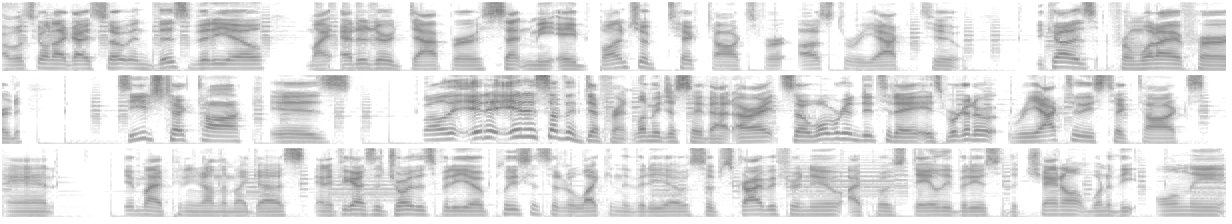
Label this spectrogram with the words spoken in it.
What's going on, guys? So in this video, my editor Dapper sent me a bunch of TikToks for us to react to. Because from what I have heard, Siege TikTok is, well, it, it is something different. Let me just say that. All right. So what we're going to do today is we're going to react to these TikToks and give my opinion on them, I guess. And if you guys enjoy this video, please consider liking the video. Subscribe if you're new. I post daily videos to the channel. One of the only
